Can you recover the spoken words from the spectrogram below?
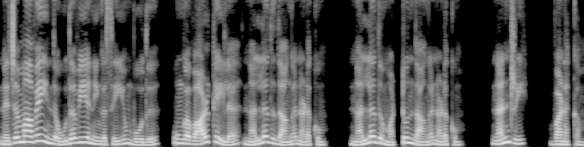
நிஜமாவே இந்த உதவிய நீங்க செய்யும்போது உங்க வாழ்க்கையில நல்லதுதாங்க நடக்கும். நல்லது மட்டும்தாங்க நடக்கும். நன்றி வணக்கம்.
